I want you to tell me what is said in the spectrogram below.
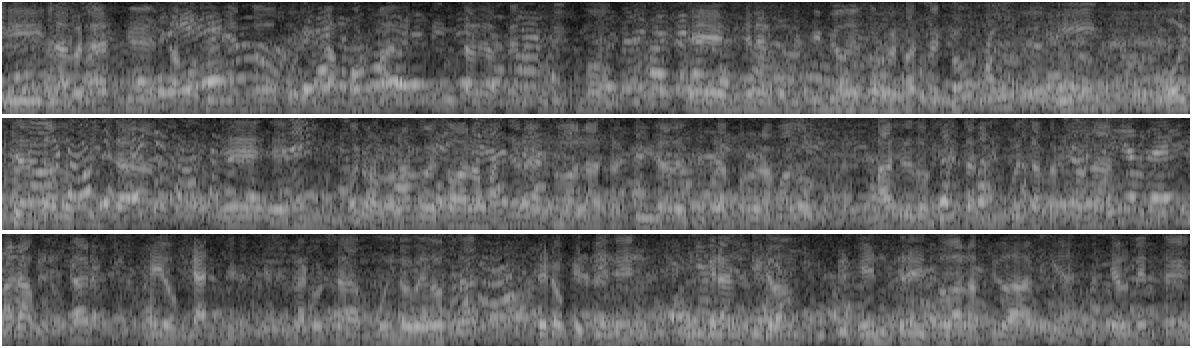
y la verdad es que estamos viviendo pues, una forma distinta de hacer turismo en, el municipio de Torre Pacheco y Hoy se han dado cita eh, bueno, a lo largo de toda la mañana, en todas las actividades que se han programado, más de 250 personas para buscar geocache, que es una cosa muy novedosa, pero que tiene un gran tirón entre toda la ciudadanía, especialmente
